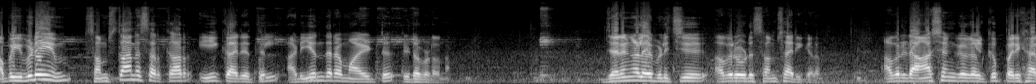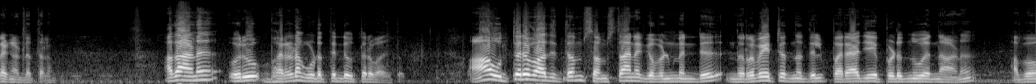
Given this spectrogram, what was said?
അപ്പോൾ ഇവിടെയും സംസ്ഥാന സർക്കാർ ഈ കാര്യത്തിൽ അടിയന്തരമായിട്ട് ഇടപെടണം. ജനങ്ങളെ വിളിച്ച് അവരോട് സംസാരിക്കണം. അവരുടെ ആശങ്കകൾക്ക് പരിഹാരം കണ്ടെത്തണം. അതാണ് ഒരു ഭരണകൂടത്തിന്റെ ഉത്തരവാദിത്വം. ആ ഉത്തരവാദിത്തം സംസ്ഥാന ഗവൺമെന്റ് നിറവേറ്റുന്നതിൽ പരാജയപ്പെടുന്നു എന്നാണ് അപ്പോൾ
